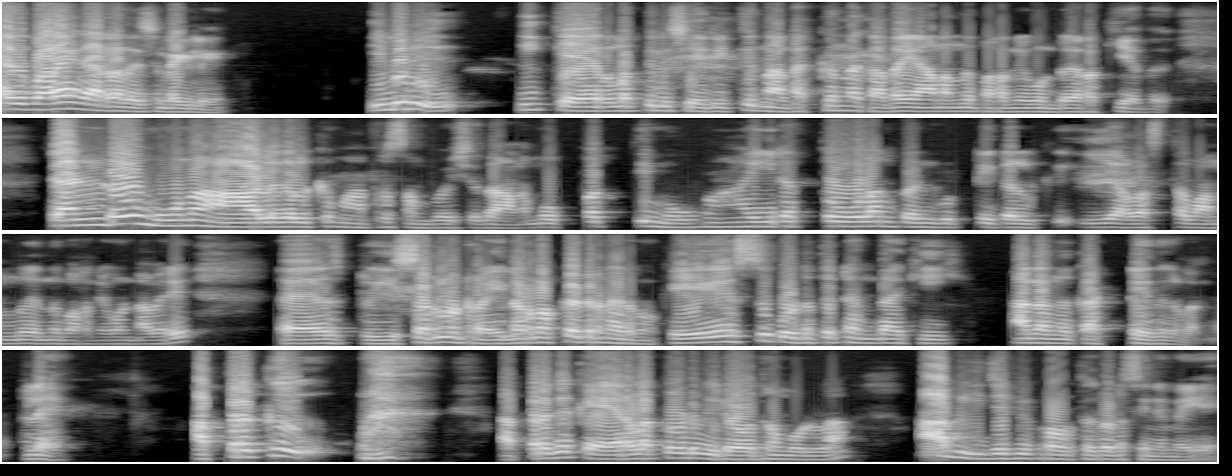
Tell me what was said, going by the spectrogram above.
അത് പറയാൻ കാരണം എന്താ വെച്ചിട്ടുണ്ടെങ്കിൽ ഇവർ ഈ കേരളത്തിൽ ശരിക്കും നടക്കുന്ന കഥയാണെന്ന് പറഞ്ഞുകൊണ്ട് ഇറക്കിയത് രണ്ടോ മൂന്നോ ആളുകൾക്ക് മാത്രം സംഭവിച്ചതാണ്. മുപ്പത്തി മൂവായിരത്തോളം പെൺകുട്ടികൾക്ക് ഈ അവസ്ഥ വന്നു എന്ന് പറഞ്ഞുകൊണ്ട് അവർ ടീസറിലും ട്രെയിലറിലും ഒക്കെ ഇട്ടിട്ടുണ്ടായിരുന്നു. കേസ് കൊടുത്തിട്ട് എന്താക്കി? അതങ്ങ് കട്ട് ചെയ്ത് കളഞ്ഞു അല്ലേ? അത്രയ്ക്ക് അത്രയ്ക്ക് കേരളത്തോട് വിരോധമുള്ള ആ ബി ജെ പി പ്രവർത്തകരുടെ സിനിമയെ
